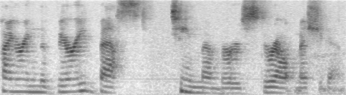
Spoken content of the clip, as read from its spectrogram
hiring the very best team members throughout Michigan.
